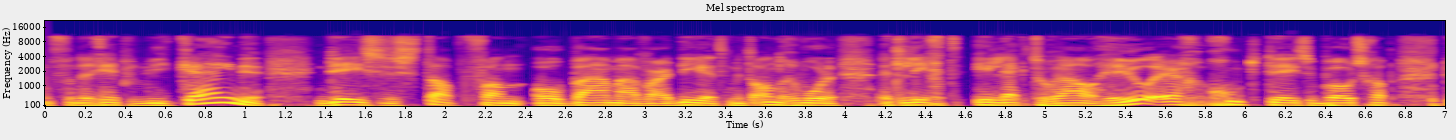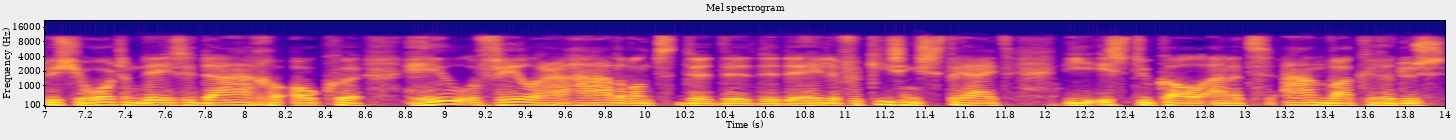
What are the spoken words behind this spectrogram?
van de republikeinen... deze stap van Obama waardeert. Met andere woorden, het ligt electoraal heel erg goed, deze boodschap. Dus je hoort hem deze dagen ook uh, heel veel herhalen. Want de, de, de, de hele verkiezingsstrijd die is natuurlijk al aan het aanwakkeren. Dus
